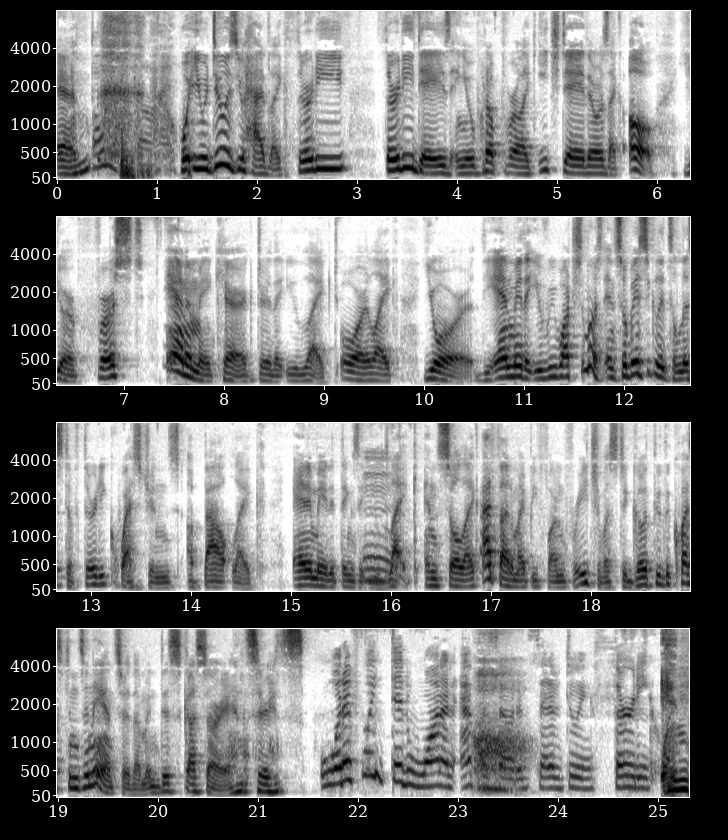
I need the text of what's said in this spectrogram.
And Oh what you would do is you had like 30, 30 days and you would put up for like each day there was like, oh, your first anime character that you liked or like your the anime that you rewatched the most. And so basically it's a list of 30 questions about like animated things that you mm. like. And so like I thought it might be fun for each of us to go through the questions and answer them and discuss our answers. What if we did one an episode instead of doing 30 questions?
